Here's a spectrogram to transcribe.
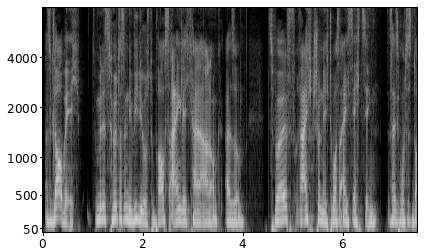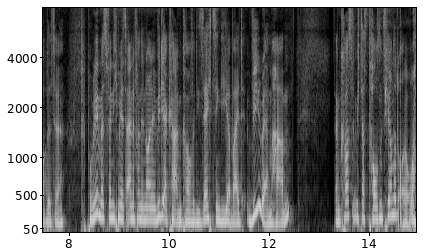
Also glaube ich. Zumindest hört das in den Videos. Du brauchst eigentlich, keine Ahnung, also 12 reicht schon nicht. Du brauchst eigentlich 16. Das heißt, ich brauche das Doppelte. Problem ist, wenn ich mir jetzt eine von den neuen Nvidia-Karten kaufe, die 16 GB VRAM haben, dann kostet mich das 1400 Euro.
